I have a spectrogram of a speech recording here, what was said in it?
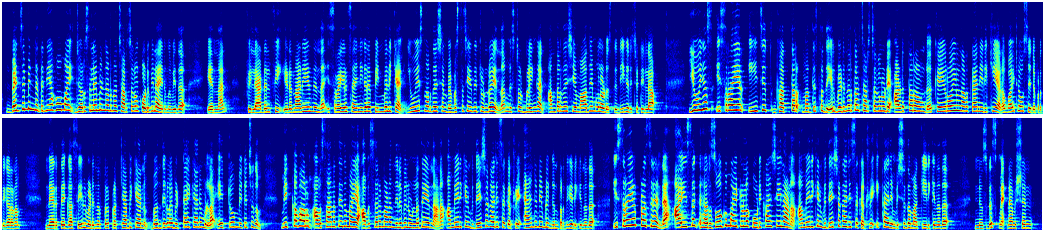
ബെഞ്ചമിൻ നെതന്യാഹുവുമായി ജെറുസലേമിൽ നടന്ന ചർച്ചകൾക്കൊടുവിലായിരുന്നു ഇത്. എന്നാൽ ഫിലാഡൽഫി ഇടനാഴിയിൽ നിന്ന് ഇസ്രായേൽ സൈനികരെ പിൻവലിക്കാൻ യു എസ് നിർദ്ദേശം വ്യവസ്ഥ ചെയ്തിട്ടുണ്ടോ എന്ന് മിസ്റ്റർ ബ്ലിങ്കൻ അന്തർദേശീയ മാധ്യമങ്ങളോട് സ്ഥിരീകരിച്ചിട്ടില്ല. U S Israel Egypt Qatar മധ്യസ്ഥതയിൽ വെടിനിർത്തൽ ചർച്ചകളുടെ അടുത്ത റൗണ്ട് കെയ്റോയിൽ നടക്കാനിരിക്കെയാണ് വൈറ്റ് ഹൗസിന്റെ പ്രതികരണം. നേരത്തെ ഗസയിൽ വെടിനിർത്തൽ പ്രഖ്യാപിക്കാനും ബന്ദികളെ വിട്ടയക്കാനുമുള്ള ഏറ്റവും മികച്ചതും മിക്കവാറും അവസാനത്തേതുമായ അവസരമാണ് നിലവിലുള്ളത് എന്നാണ് അമേരിക്കൻ വിദേശകാര്യ സെക്രട്ടറി ആന്റണി ബ്ലിങ്കൻ പ്രതികരിക്കുന്നത്. ഇസ്രായേൽ പ്രസിഡന്റ് ഐസക് ഹെർസോഗുമായിട്ടുള്ള കൂടിക്കാഴ്ചയിലാണ് അമേരിക്കൻ വിദേശകാര്യ സെക്രട്ടറി ഇക്കാര്യം വിശദമാക്കിയിരിക്കുന്നത്. News desk മെഗ്നവിഷൻ.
